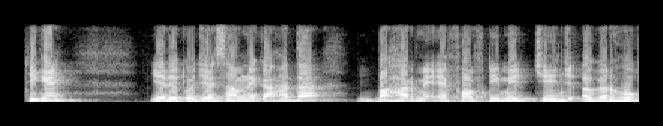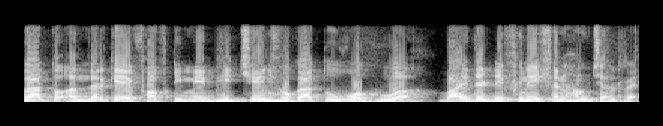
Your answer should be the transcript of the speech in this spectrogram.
ठीक है? ये देखो, जैसा हमने कहा था, बाहर में एफ़ ऑफ़ टी में चेंज अगर होगा तो अंदर के एफ़ ऑफ़ टी में भी चेंज होगा तो वो हुआ। बाय द डेफिनेशन हम चल रहे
